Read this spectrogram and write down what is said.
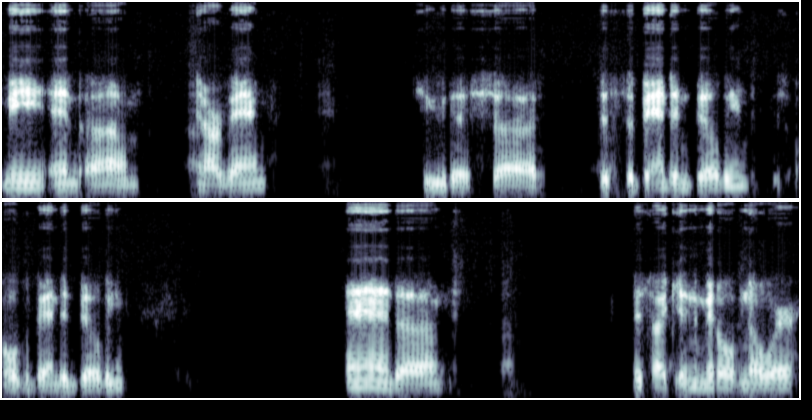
me and um, in our van to this uh, this abandoned building, this old abandoned building, and um, it's like in the middle of nowhere.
